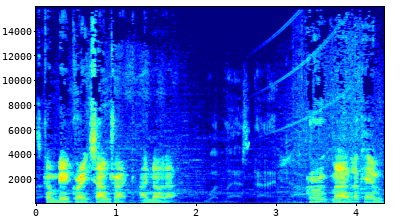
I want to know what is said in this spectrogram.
It's gonna be a great soundtrack. I know that. Groot, man. Look at him.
